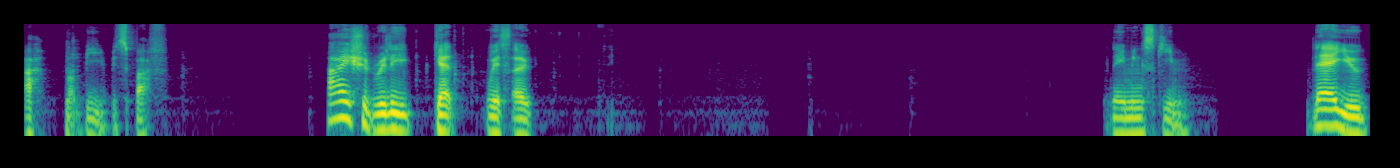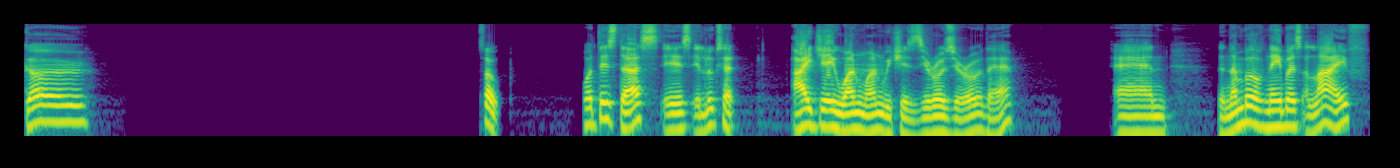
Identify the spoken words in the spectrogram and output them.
Ah, not B, it's buff. I should really get with a naming scheme. There you go. So what this does is it looks at ij11, which is 0, 0 there. And the number of neighbors alive,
